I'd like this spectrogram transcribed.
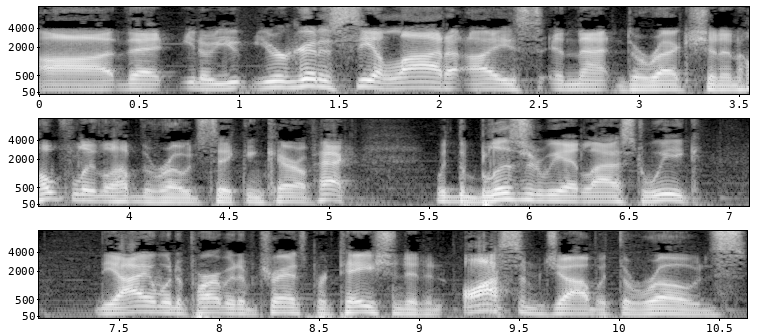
Uh, that you know you, you're going to see a lot of ice in that direction, and hopefully they'll have the roads taken care of. Heck, with the blizzard we had last week, the Iowa Department of Transportation did an awesome job with the roads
